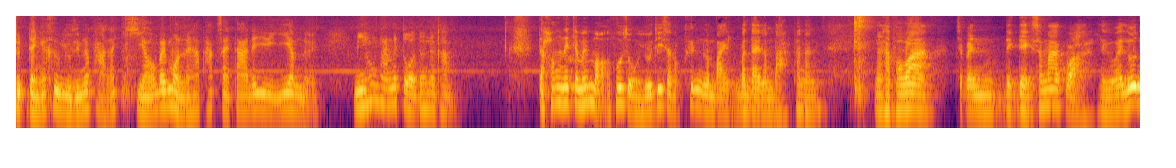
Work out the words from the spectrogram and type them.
จุดเด่นก็คืออยู่ริมหน้าผาและเขียวไปหมดเลยครับพักสายตาได้ดีเยี่ยมเลย มีห้องน้ำในตัวด้วยนะครับ แต่ห้องนี้จะไม่เหมาะผู้สูงอายุที่สำหรับขึ้นลำไบบันไดลำบากเท่านั้นนะครับ เพราะว่าจะเป็นเด็กๆซะมากกว่า หรือวัยรุ่น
